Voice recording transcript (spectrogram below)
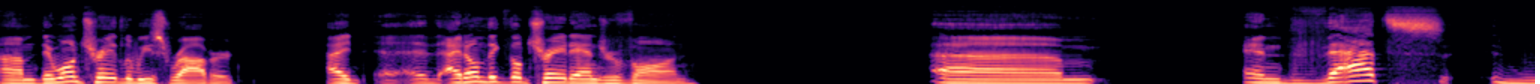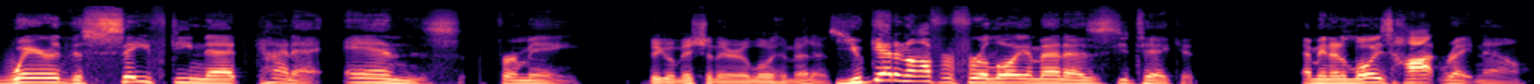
Um, they won't trade Luis Robert. I I don't think they'll trade Andrew Vaughn. Um, and that's where the safety net kind of ends for me. Big omission there, Eloy Jimenez. You get an offer for Eloy Jimenez, you take it. I mean, Eloy's hot right now.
